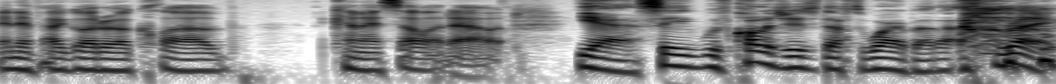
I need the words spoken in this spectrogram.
and if I go to a club, can I sell it out? Yeah. See, with colleges, you don't have to worry about that. Right.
